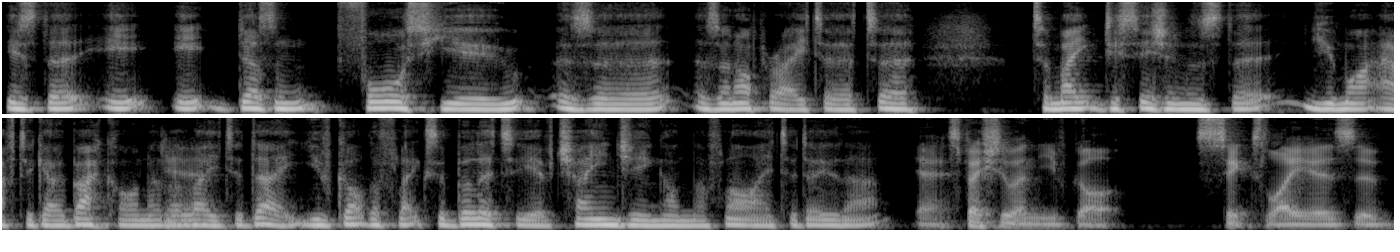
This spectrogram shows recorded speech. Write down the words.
is that it it doesn't force you as a as an operator to to make decisions that you might have to go back on at a later date. You've got the flexibility of changing on the fly to do that. yeah, especially when you've got six layers of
